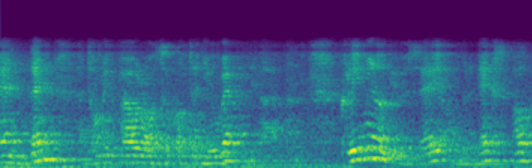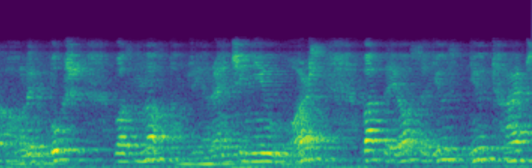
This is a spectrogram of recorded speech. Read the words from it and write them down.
And then atomic power also got a new weapon development. Criminal USA under ex-alcoholic Bush was not only arranging new wars, but they also used new types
